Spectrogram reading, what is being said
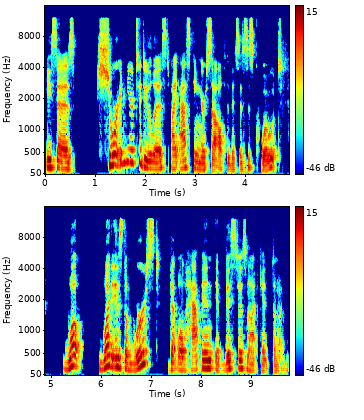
He says, shorten your to-do list by asking yourself, and this is his quote, what what is the worst that will happen if this does not get done?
